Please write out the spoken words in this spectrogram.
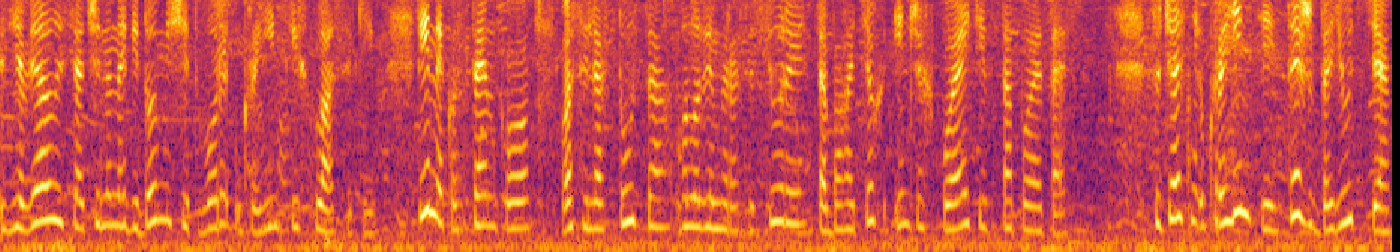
з'являлися чи не найвідоміші твори українських класиків Ліни Костенко, Василя Стуса, Володимира Сосюри та багатьох інших поетів та поетес. Сучасні українці теж вдаються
